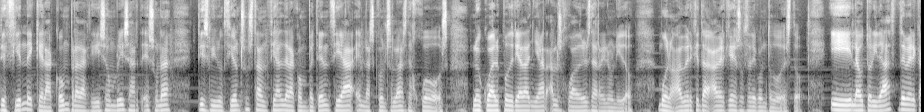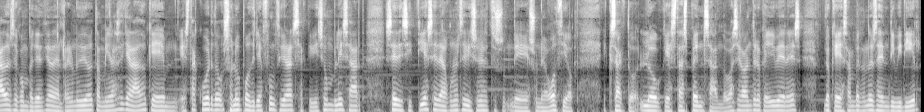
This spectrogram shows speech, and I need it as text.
defiende que la compra de Activision Blizzard es una disminución sustancial de la competencia en las consolas de juegos, lo cual podría dañar a los jugadores de Reino Unido. Bueno, a ver qué, a ver qué sucede con todo esto. Y la Autoridad de Mercados de Competencia del Reino Unido también ha señalado que mm, este acuerdo solo podría funcionar si Activision Blizzard se deshiciese de algunas divisiones de su, de su negocio. Exacto, lo que estás pensando. Básicamente lo que viven es, lo que están pensando es en dividir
